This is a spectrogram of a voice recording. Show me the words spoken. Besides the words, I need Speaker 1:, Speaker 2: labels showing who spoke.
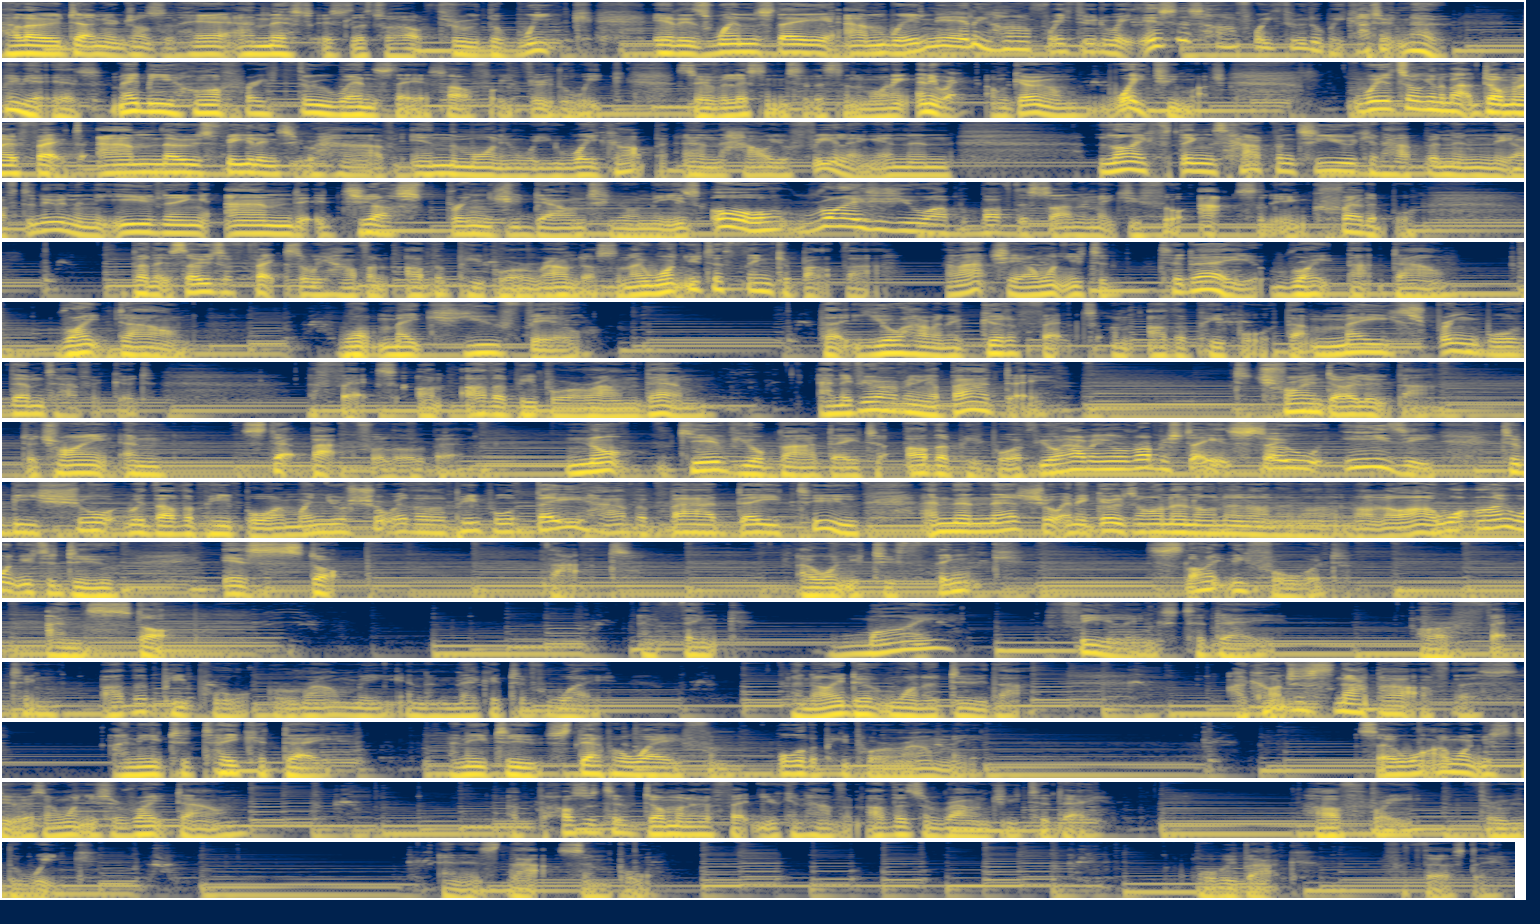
Speaker 1: Hello, Daniel Johnson here, and this is Little Help Through the Week. It is Wednesday, and we're nearly halfway through the week. Is this halfway through the week? I don't know. Maybe it is. Maybe halfway through Wednesday is halfway through the week. So if you're listening to this in the morning, anyway, I'm going on way too much. We're talking about domino effect and those feelings you have in the morning where you wake up and how you're feeling, and then life things happen to you. It can happen in the afternoon in the evening and it just brings you down to your knees or rises you up above the sun and makes you feel absolutely incredible. But it's those effects that we have on other people around us. And i want you to think about that. And actually i want you to today write that down. Write down what makes you feel that you're having a good effect on other people that may springboard them to have a good effect on other people around them and if you're having a bad day, to try and dilute that, to try and step back for a little bit, not give your bad day to other people. If you're having a rubbish day, it's so easy to be short with other people. And when you're short with other people, they have a bad day too. And then they're short, and it goes on and on and on and on and on. What I want you to do is stop that. I want you to think slightly forward and stop think my feelings today are affecting other people around me in a negative way. And I don't want to do that. I can't just snap out of this. I need to take a day. I need to step away from all the people around me. So, what I want you to do is, I want you to write down a positive domino effect you can have on others around you today, halfway through the week and it's that simple. We'll be back for Thursday.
